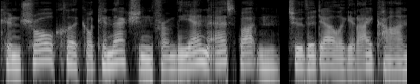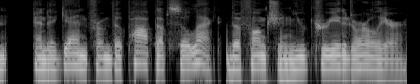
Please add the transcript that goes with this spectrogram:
Control-click a connection from the NS button to the delegate icon, and again from the pop-up select the function you created earlier.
